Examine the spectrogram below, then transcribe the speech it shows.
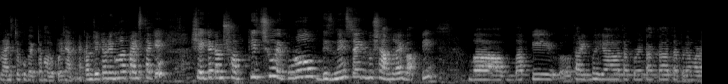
প্রাইসটা খুব একটা ভালো করে জানি না। কারণ যেটা রেগুলার প্রাইস থাকে সেটা কারণ সবকিছু এই পুরো বিজনেসটা কিন্তু সামলায় বাপি বা বাপি তারিক ভাইয়া, তারপরে কাকা, তারপরে আমার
